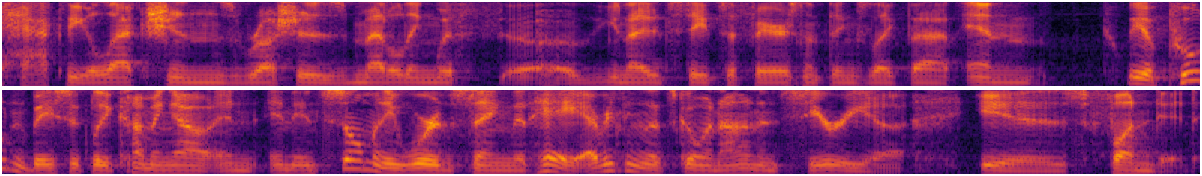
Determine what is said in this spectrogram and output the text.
hacked the elections, Russia's meddling with uh, United States affairs and things like that, and we have Putin basically coming out and, and in so many words saying that, hey, everything that's going on in Syria is funded.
